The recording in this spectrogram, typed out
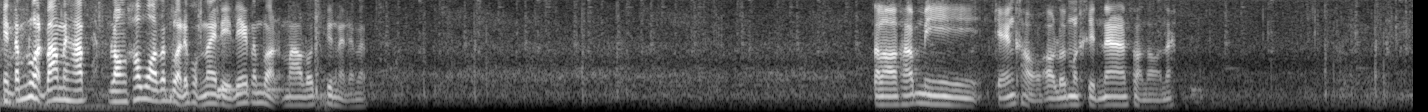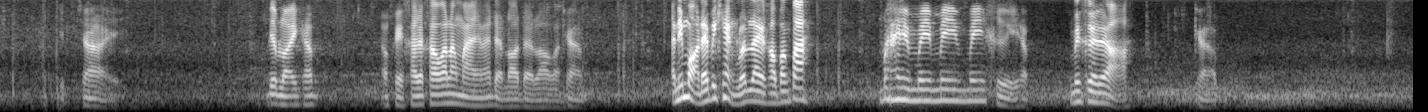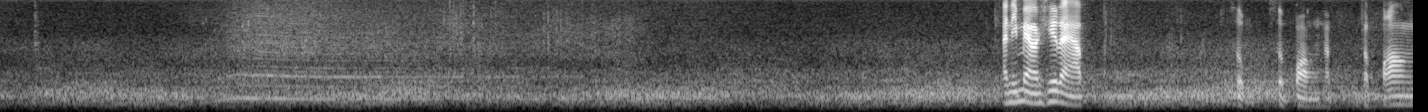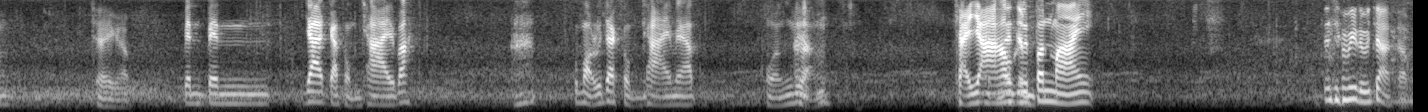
เห็นตำรวจบ้างไหมครับ ลองเข้าวอลตำรวจให้ผมหน่อยดิเรียกตำรวจมาเอารถคืนหน่อยได้ไหมตลอครับมีแก๊งเขาเอารถมาคืนหน้าสอนอนะใช่ เรียบร้อยครับโอเคเขาจะเข้ากำลังมาใช่ไหมเดี๋ยวรอเดี๋ยวรอก่อน ครับ อันนี้หมอได้ไปแข่งรถอะไรเขาบ้างปะ ไม่ไม่ไม่ไม่เคยครับ ไม่เคยเลยเหรอ ครับ อันนี้แมวชื่ออะไรครับ สมสมปองครับ สมปอง ใช่ครับเป็นเป็นญาติกับสมชายปะคุณหมอรู้จักสมชายไหมครับ หัวเหลือง ฉายาเขาน่าจะคือต้นไม้ น่าจะไม่รู้จักครับ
